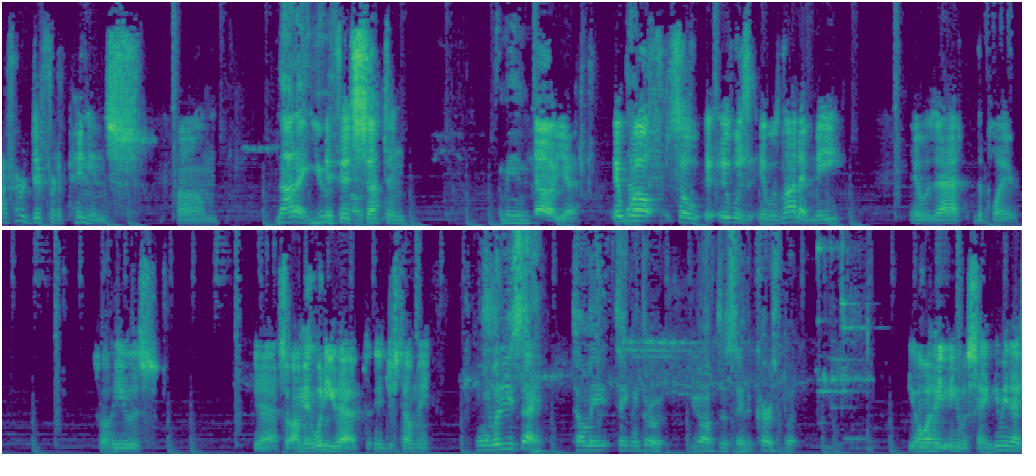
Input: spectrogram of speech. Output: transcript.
I've heard different opinions. Um, not at you. if it's though. something, I mean, no, yeah. It, Well, so it, it was it was not at me, it was at the player. So he was, yeah. So I mean, what do you have? You just tell me. well, what did he say? Tell me, take me through it. You don't have to say the curse, but Yeah, well, he, he was saying, "Give me that,"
